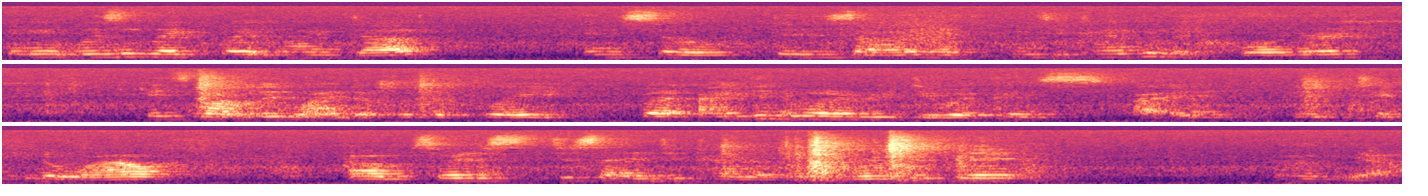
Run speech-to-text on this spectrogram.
and it wasn't like quite lined up. And so the design, like you can kind of in the corner, it's not really lined up with the plate. But I didn't want to redo it because it had taken a while. Um, so I just decided to kind of like work with it. Um, yeah.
